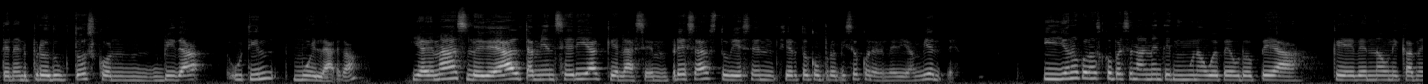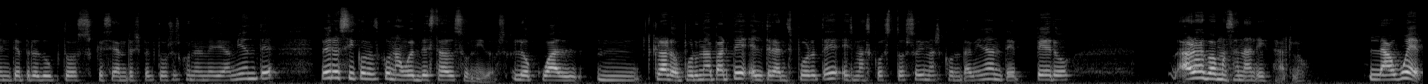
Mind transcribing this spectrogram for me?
tener productos con vida útil muy larga. Y además lo ideal también sería que las empresas tuviesen cierto compromiso con el medio ambiente. Y yo no conozco personalmente ninguna web europea que venda únicamente productos que sean respetuosos con el medio ambiente, pero sí conozco una web de Estados Unidos, lo cual, mm, claro, por una parte el transporte es más costoso y más contaminante, pero ahora vamos a analizarlo. La web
